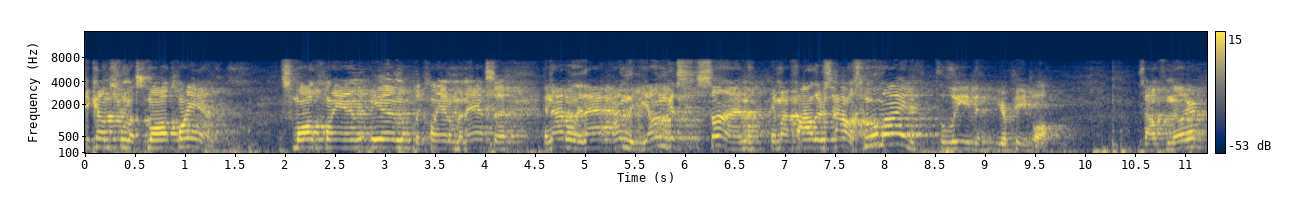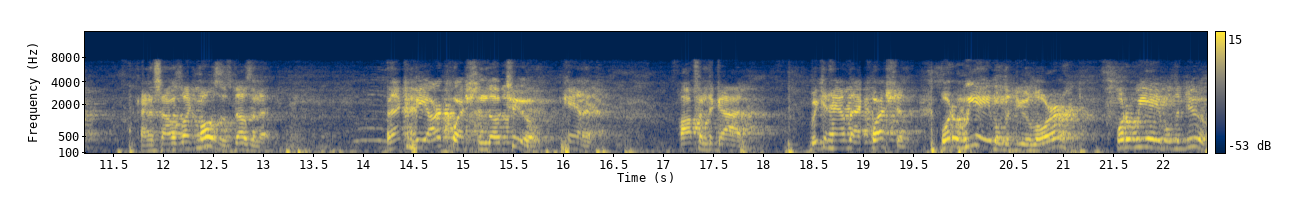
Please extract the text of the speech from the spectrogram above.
He comes from a small clan a small clan in the clan of Manasseh. And not only that, I'm the youngest son in my father's house. Who am I to lead your people? Sound familiar? Kind of sounds like Moses, doesn't it? And that can be our question, though, too, can it? Often to God. We can have that question. What are we able to do, Lord? What are we able to do?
